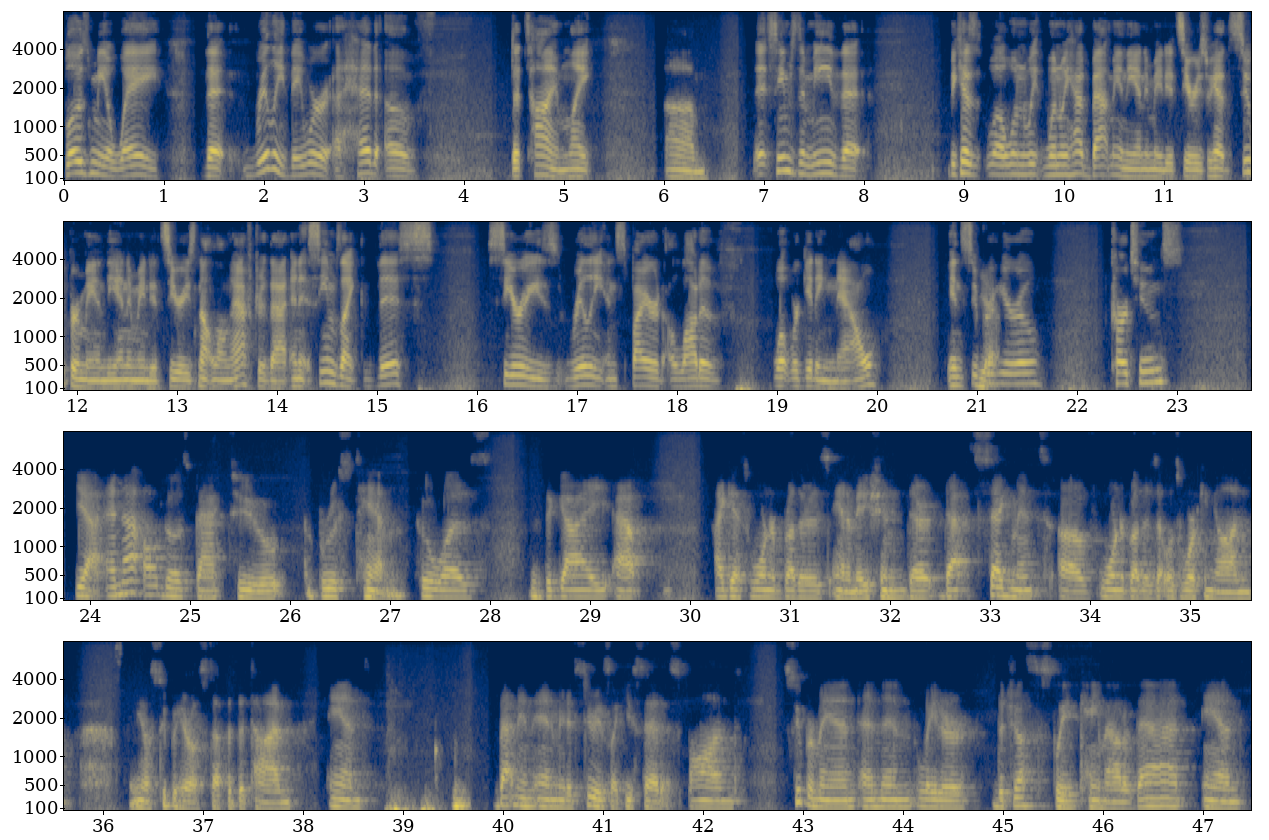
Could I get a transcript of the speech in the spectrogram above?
blows me away that really they were ahead of the time. Like, um, it seems to me that because well when we when we had Batman the animated series we had Superman the animated series not long after that and it seems like this series really inspired a lot of what we're getting now in superhero cartoons Yeah, and that all goes back to Bruce Timm, who was the guy at, I guess, Warner Brothers Animation. There, that segment of Warner Brothers that was working on, you know, superhero stuff at the time, and Batman animated series, like you said, spawned Superman, and then later the Justice League came out of that, and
